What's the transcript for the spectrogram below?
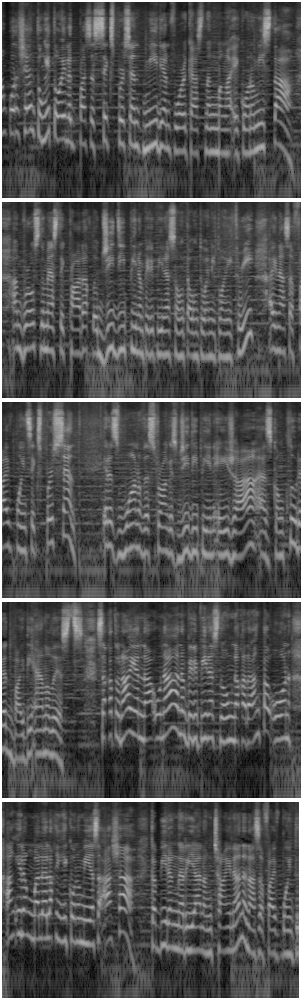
Ang porsyentong ito ay lagpas sa 6% median forecast ng mga ekonomista. Ang gross domestic product o GDP ng Pilipinas noong taong 2023 ay nasa 5.6%. It is one of the strongest GDP in Asia as concluded by the analysts. Sa katunayan, naunahan ng Pilipinas noong nakaraang taon ang ilang malalaking ekonomiya sa Asia. Kabilang na riyan ang China na nasa 5.2%,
